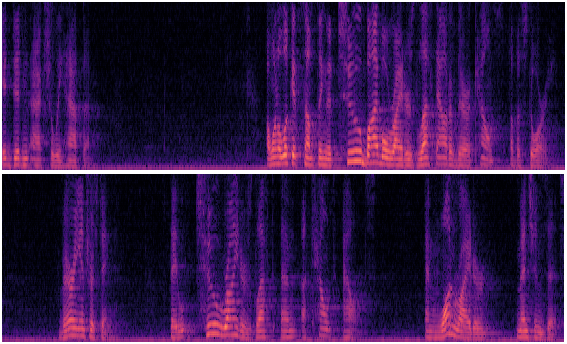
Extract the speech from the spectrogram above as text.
it didn't actually happen. I want to look at something that two Bible writers left out of their accounts of a story. Very interesting. They, two writers left an account out, and one writer mentions it.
